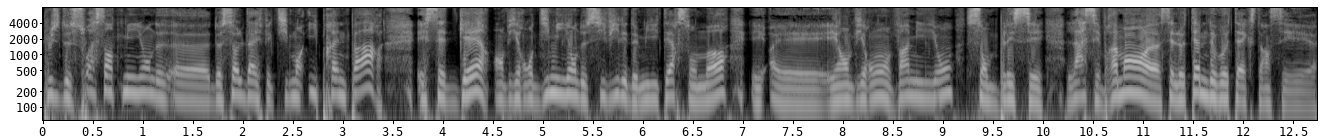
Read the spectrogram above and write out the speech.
Plus de 60 millions de, de soldats effectivement y prennent part. Et cette guerre, environ 10 millions de civils et de militaires sont morts et, et, environ 20 millions sont blessés. Là, c'est vraiment euh, c'est le thème de vos textes. Hein. C'est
